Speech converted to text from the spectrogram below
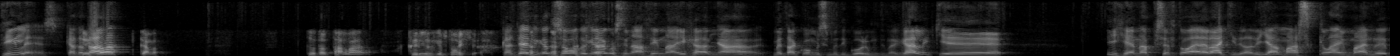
τι λες; Κατά Και τα άλλα, κατα- κατα- Κατά τα άλλα, κρύο και φτώχεια. Κατέβηκα το Σαββατοκύριακο στην Αθήνα, είχα μια μετακόμιση με την κόρη μου τη μεγάλη και είχε ένα ψευτοαεράκι, δηλαδή για μας climb mine. Ε, ε,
